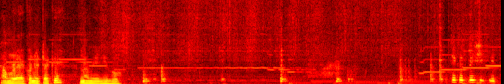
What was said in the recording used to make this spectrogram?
আমরা এখন এটাকে নামিয়ে নিব। এটাকে বেশি সিদ্ধ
